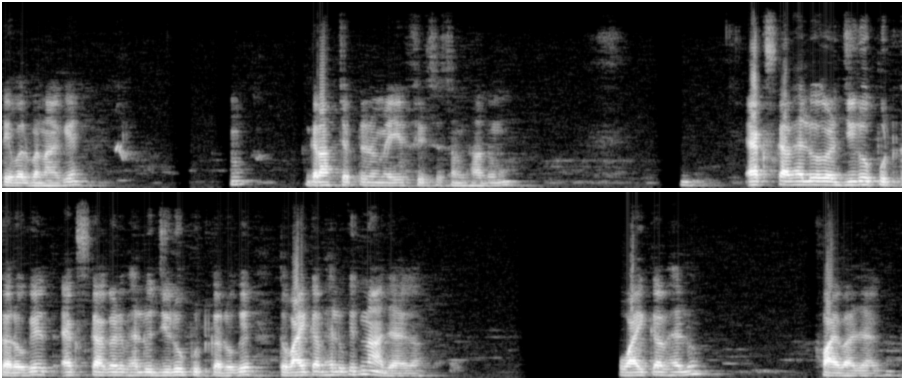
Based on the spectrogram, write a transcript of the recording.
टेबल बना के ग्राफ चैप्टर में ये फिर से समझा दूँगा x का वैल्यू अगर ज़ीरो पुट करोगे तो x का अगर वैल्यू ज़ीरो पुट करोगे तो y का वैल्यू कितना आ जाएगा? y का वैल्यू फाइव आ जाएगा।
